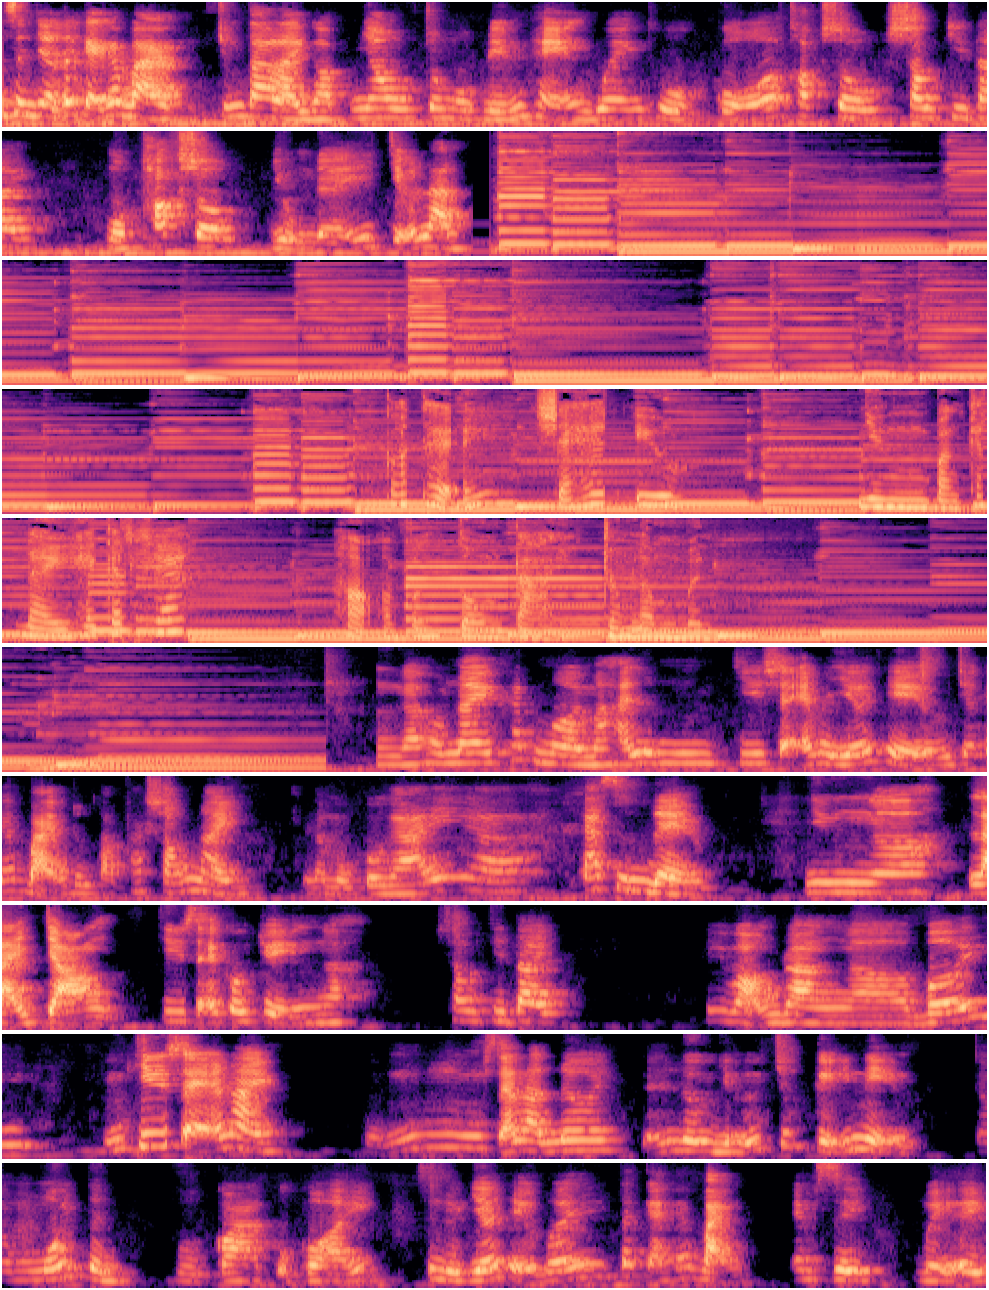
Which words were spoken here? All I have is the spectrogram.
Linh xin chào tất cả các bạn. Chúng ta lại gặp nhau trong một điểm hẹn quen thuộc của talk show Sau Chia Tay, một talk show dùng để chữa lành. Có thể sẽ hết yêu, nhưng bằng cách này hay cách khác, họ vẫn tồn tại trong lòng mình. Hôm nay khách mời mà Hải Linh chia sẻ và giới thiệu cho các bạn trong tập phát sóng này là một cô gái ờ, khá xinh đẹp, nhưng ờ, lại chọn chia sẻ câu chuyện ờ, sau chia tay. Hy vọng rằng với những chia sẻ này cũng sẽ là nơi để lưu giữ chút kỷ niệm trong mối tình vừa qua của cô ấy. Xin được giới thiệu với tất cả các bạn MC Mỹ Y.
